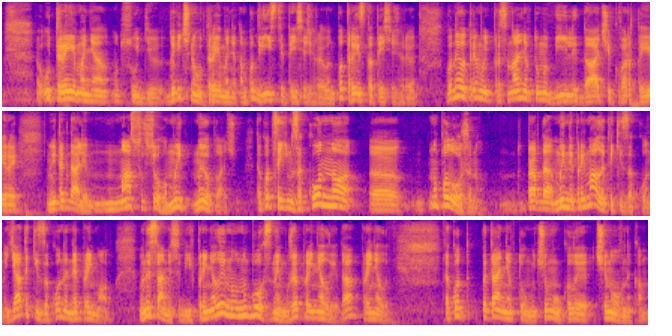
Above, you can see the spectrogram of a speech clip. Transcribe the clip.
утримання от суддів, довічне утримання там, по 200 тисяч гривень, по 300 тисяч гривень. Вони отримують персональні автомобілі, дачі, квартири, ну і так далі. Масу всього ми, ми оплачуємо. Так от це їм законно е, ну, положено. Правда, ми не приймали такі закони. Я такі закони не приймав. Вони самі собі їх прийняли. Ну, ну Бог з ним, вже прийняли. Да? прийняли. Так от питання в тому, чому, коли чиновникам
